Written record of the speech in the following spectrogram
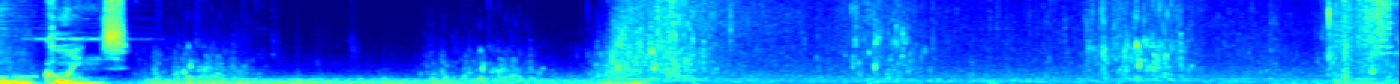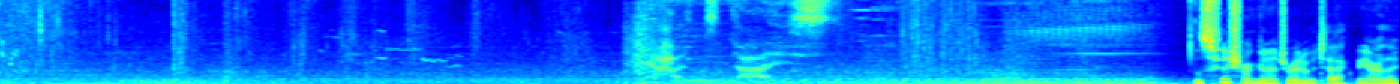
Ooh, coins! Those fish aren't going to try to attack me, are they?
